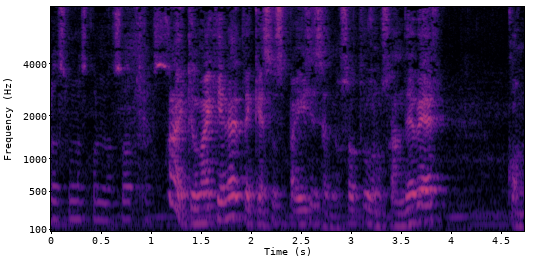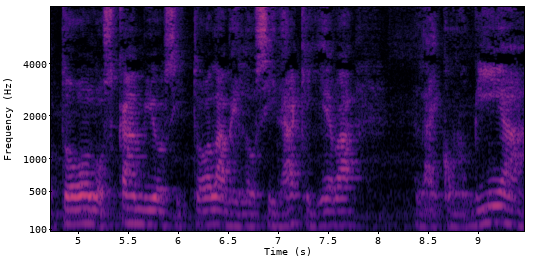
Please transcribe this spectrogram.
los unos con los otros. Bueno, y tú imagínate que esos países a nosotros nos han de ver con todos los cambios y toda la velocidad que lleva la economía,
